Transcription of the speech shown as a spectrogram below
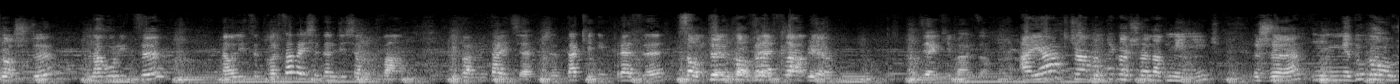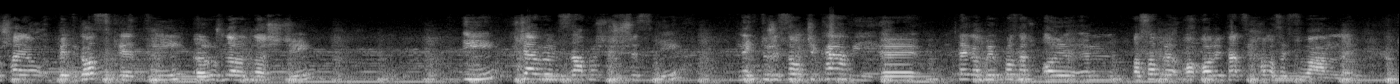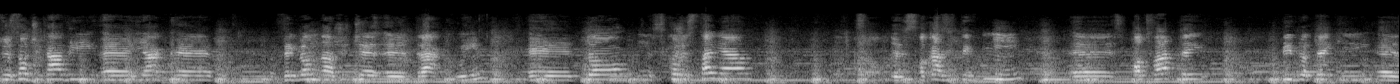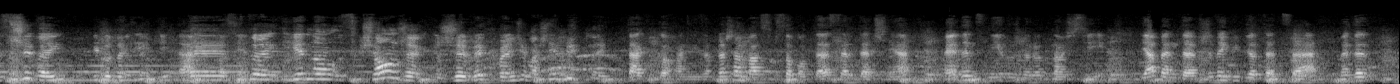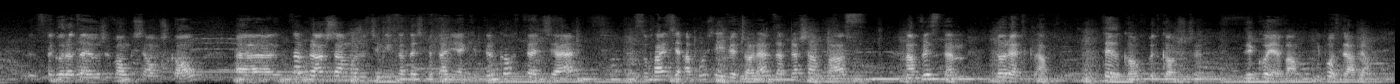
Bydgoszczy, na ulicy. Na ulicy Dworcowej 72. I pamiętajcie, że takie imprezy Są tylko w Red Clubie. Dzięki bardzo. A ja chciałabym tylko jeszcze nadmienić, że mm, niedługo ruszają bydgoskie dni różnorodności i chciałbym zaprosić wszystkich, y, którzy są ciekawi y, tego, by poznać o, em, osoby o orientacji homoseksualnej, którzy są ciekawi y, jak y, wygląda życie y, drag queen, do skorzystania z okazji tych dni e, z otwartej biblioteki, e, z żywej biblioteki, Tak, e, właśnie. w której jedną z książek żywych będzie właśnie Britney. Tak, kochani, zapraszam Was w sobotę serdecznie na jeden z dni różnorodności. Ja będę w żywej bibliotece, będę tego rodzaju żywą książką. E, zapraszam, możecie mi zadać pytanie, jakie tylko chcecie. Słuchajcie, a później wieczorem zapraszam Was na występ do Red Club. Tylko w Bydgoszczy. Dziękuję Wam i pozdrawiam.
